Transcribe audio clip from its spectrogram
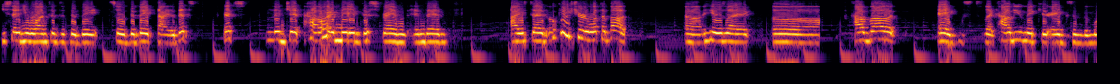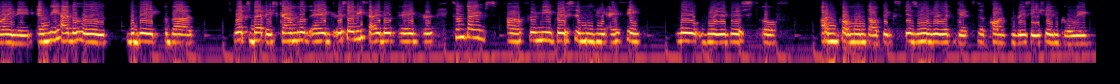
you said you wanted to debate, so debate tayo." That's that's legit how I made this friend, and then I said, "Okay, sure. What about?" Uh, he was like, "Uh, how about eggs? Like, how do you make your eggs in the morning?" And we had a whole debate about what's better, scrambled egg or sunny side up egg. Or sometimes, uh, for me personally, I think the weirdest of uncommon topics is really what gets the conversation going.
